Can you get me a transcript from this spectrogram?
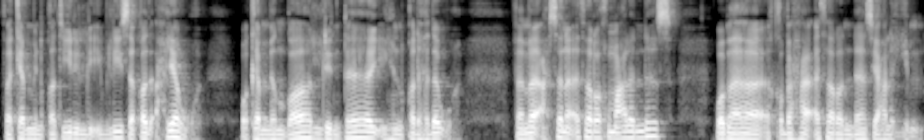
فكم من قتيل لإبليس قد أحيوه وكم من ضال تائه قد هدوه فما أحسن أثرهم على الناس وما أقبح أثر الناس عليهم.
